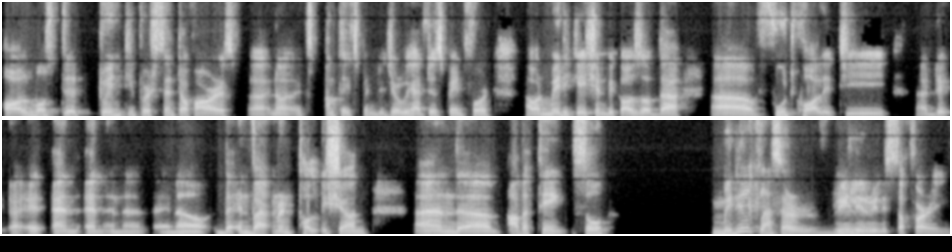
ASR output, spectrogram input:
almost uh, 20% of our uh, no, expenditure we had to spend for our medication because of the uh, food quality uh, uh, and and and, uh, and the environment pollution and other things. So middle class are really really suffering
